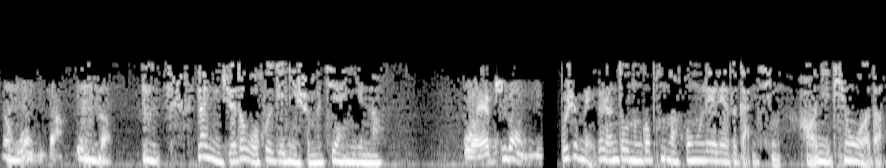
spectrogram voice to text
要问一下，就是。嗯，那你觉得我会给你什么建议呢？我也知道你不是每个人都能够碰到轰轰烈烈的感情。好，你听我的。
